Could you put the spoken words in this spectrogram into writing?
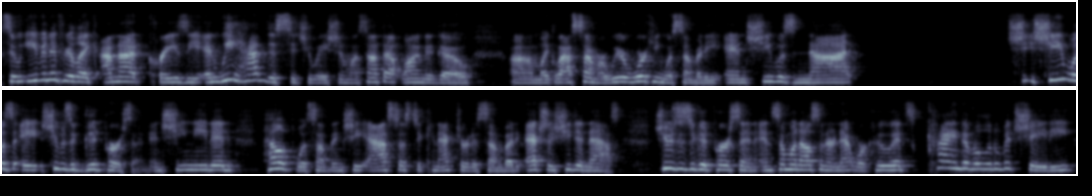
So, even if you're like, I'm not crazy, and we had this situation once not that long ago, um, like last summer, we were working with somebody and she was not she she was a she was a good person and she needed help with something she asked us to connect her to somebody actually she didn't ask she was just a good person and someone else in our network who it's kind of a little bit shady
